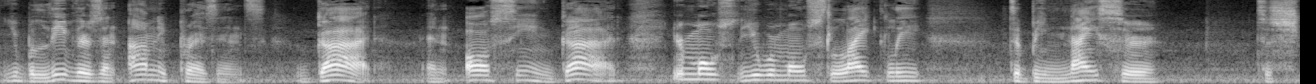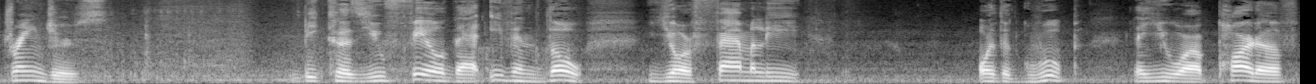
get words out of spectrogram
you believe there's an omnipresence, God, an all-seeing God, you're most you were most likely to be nicer to strangers because you feel that even though your family or the group that you are a part of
